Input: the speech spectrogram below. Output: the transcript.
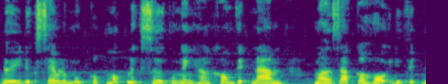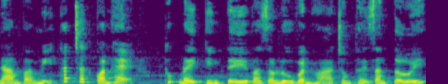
Đây được xem là một cột mốc lịch sử của ngành hàng không Việt Nam, mở ra cơ hội để Việt Nam và Mỹ thắt chặt quan hệ, thúc đẩy kinh tế và giao lưu văn hóa trong thời gian tới.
